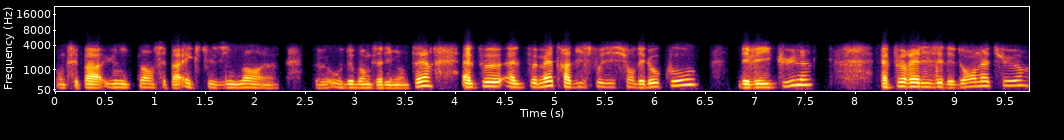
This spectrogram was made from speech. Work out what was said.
Donc c'est pas uniquement, c'est pas exclusivement aux deux banques alimentaires. Elle peut, elle peut mettre à disposition des locaux, des véhicules, elle peut réaliser des dons en nature,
